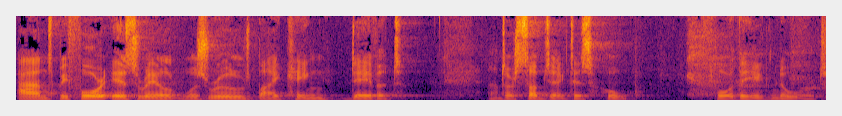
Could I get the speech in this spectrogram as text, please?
and before Israel was ruled by King David and our subject is hope for the ignored.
